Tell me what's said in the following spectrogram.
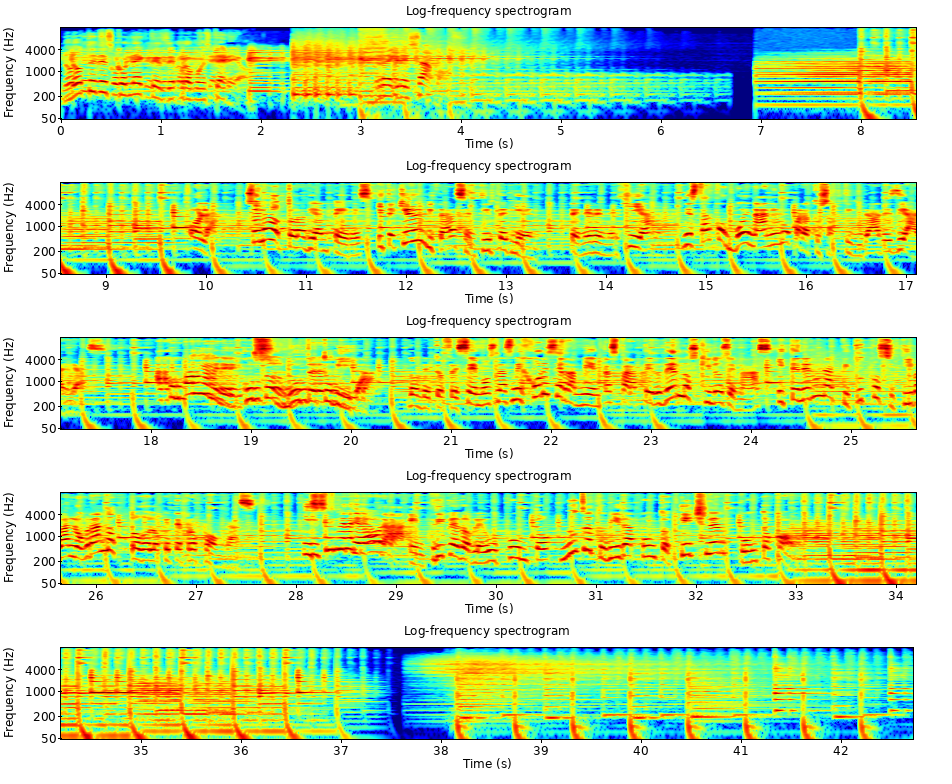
No te desconectes de Promo Estéreo. Regresamos. Hola, soy la doctora Diane Pérez y te quiero invitar a sentirte bien tener energía y estar con buen ánimo para tus actividades diarias. Acompáñame en el curso Nutre tu Vida, donde te ofrecemos las mejores herramientas para perder los kilos de más y tener una actitud positiva logrando todo lo que te propongas. Inscríbete ahora en www.nutretuvida.teachler.com.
